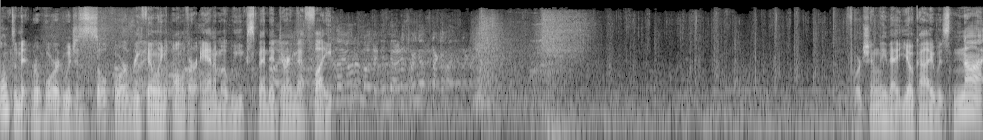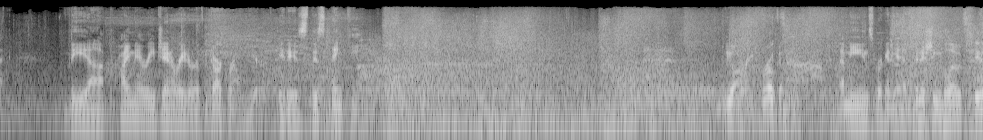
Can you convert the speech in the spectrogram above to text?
ultimate reward, which is Soul Core refilling all of our anima we expended during that fight. Fortunately, that yokai was not the uh, primary generator of the Dark Realm here. It is this Enki. We already broke him. That means we're going to get a finishing blow too.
